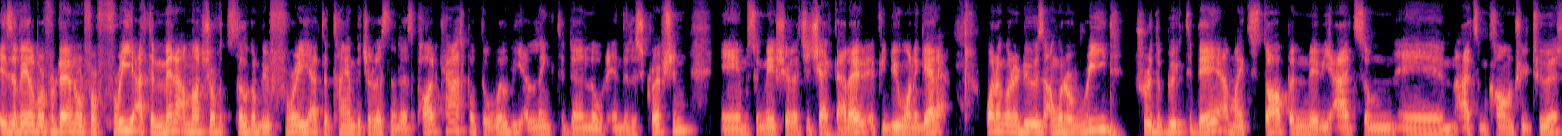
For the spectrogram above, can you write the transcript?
is available for download for free at the minute. I'm not sure if it's still going to be free at the time that you're listening to this podcast, but there will be a link to download in the description. Um, so make sure that you check that out if you do want to get it. What I'm going to do is I'm going to read through the book today. I might stop and maybe add some um, add some commentary to it,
